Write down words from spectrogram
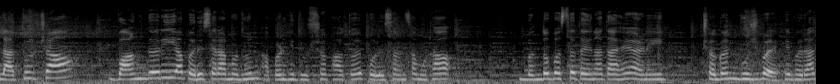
लातूरच्या वांगदरी या परिसरामधून आपण हे दृश्य पाहतोय. पोलिसांचा मोठा बंदोबस्त तैनात आहे आणि छगन भुजबळ हे भरात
